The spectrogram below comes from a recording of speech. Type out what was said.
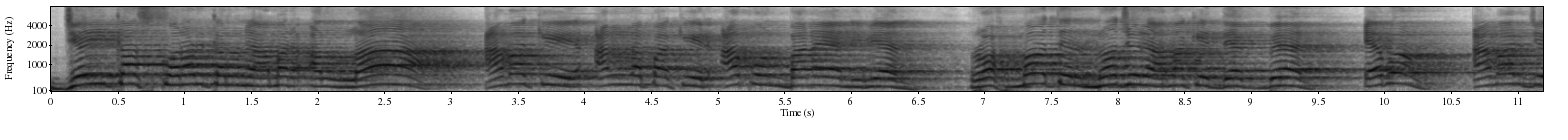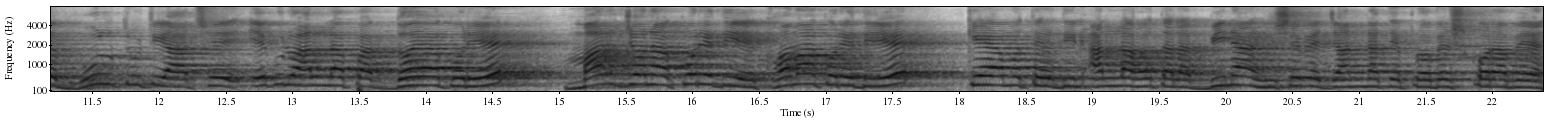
যেই কাজ করার কারণে আমার আল্লাহ আমাকে আল্লাহ পাকের আপন বানায় নিবেন, রহমতের নজরে আমাকে দেখবেন এবং আমার যে ভুল ত্রুটি আছে, এগুলো আল্লাহ পাক দয়া করে মার্জনা করে দিয়ে, ক্ষমা করে দিয়ে কেয়ামতের দিন আল্লাহ তালা বিনা হিসেবে জান্নাতে প্রবেশ করাবেন।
